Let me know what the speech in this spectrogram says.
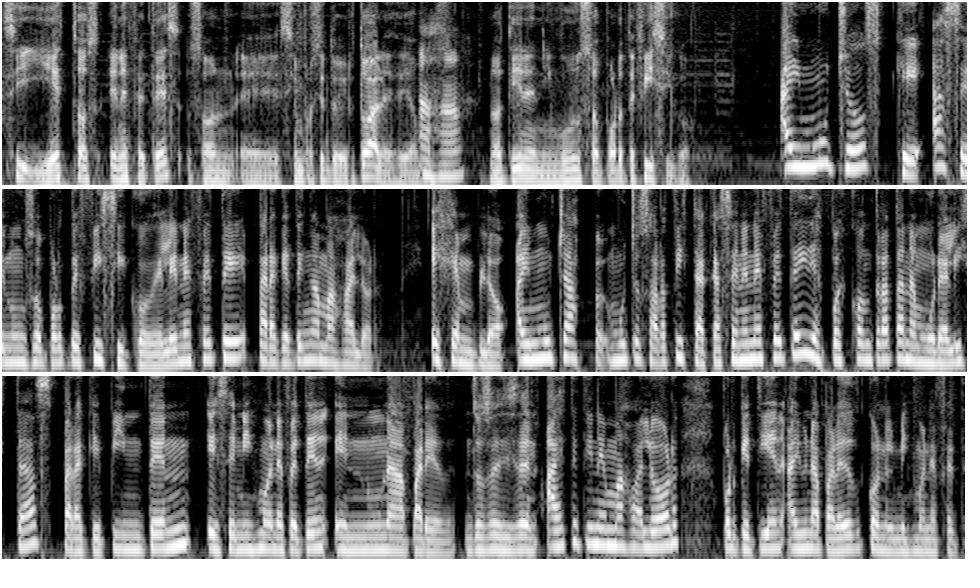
Sí, y estos NFTs son 100% eh, virtuales, digamos. No tienen ningún soporte físico. Hay muchos que hacen un soporte físico del NFT para que tenga más valor. Ejemplo, hay muchas, muchos artistas que hacen NFT y después contratan a muralistas para que pinten ese mismo NFT en una pared. Entonces dicen, ah, este tiene más valor porque tiene, hay una pared con el mismo NFT.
